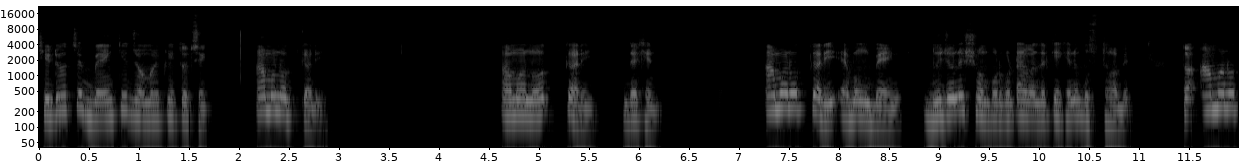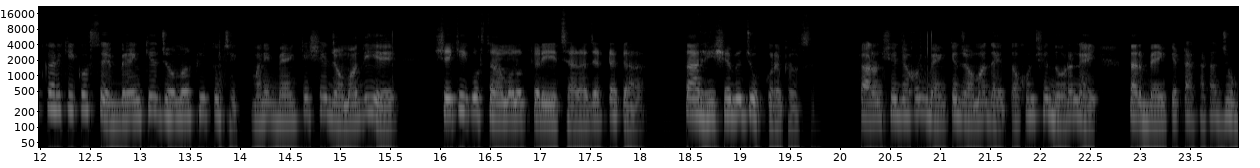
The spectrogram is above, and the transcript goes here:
সেটি হচ্ছে ব্যাংকে জমাকৃত চেক। আমানতকারী আমানতকারী, দেখেন, আমানতকারী এবং ব্যাংক দুইজনের সম্পর্কটা আমাদেরকে এখানে বুঝতে হবে। তো আমানতকারী কি করছে? ব্যাংকে জমাকৃত চেক মানে ব্যাংকে সে জমা দিয়ে সে কি করছে? আমানতকারী এই চার হাজার টাকা তার হিসেবে যোগ করে ফেলছে। কারণ সে যখন ব্যাংকে জমা দেয়, তখন সে ধরে নেয় তার ব্যাংকে টাকাটা যোগ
